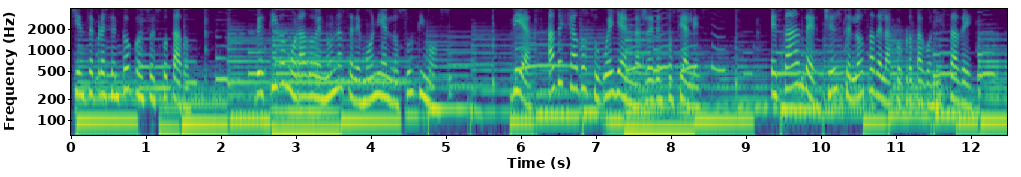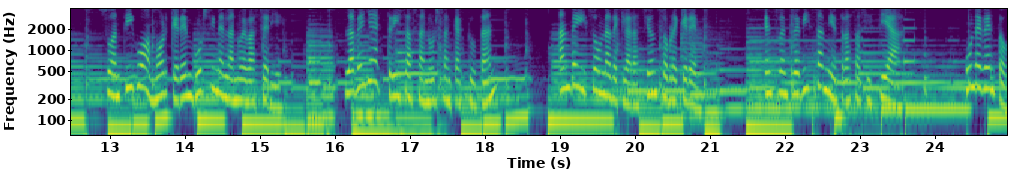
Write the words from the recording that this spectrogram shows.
quien se presentó con su escotado vestido morado en una ceremonia en los últimos días, ha dejado su huella en las redes sociales. Está Ande Erchel celosa de la coprotagonista de su antiguo amor Kerem Bursin en la nueva serie. La bella actriz Afsanur Sankaktutan. Ande hizo una declaración sobre Kerem. En su entrevista mientras asistía a un evento,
